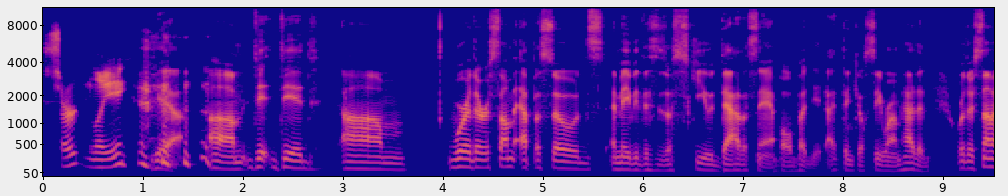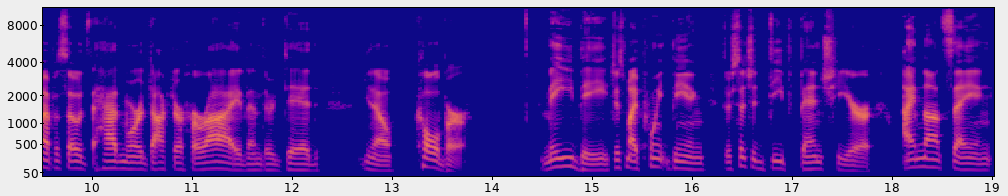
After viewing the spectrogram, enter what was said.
certainly. yeah. Um. Did did um. Were there some episodes, and maybe this is a skewed data sample, but I think you'll see where I'm headed. Were there some episodes that had more Dr. Hirai than there did, you know, Culber? Maybe. Just my point being, there's such a deep bench here. I'm not saying,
